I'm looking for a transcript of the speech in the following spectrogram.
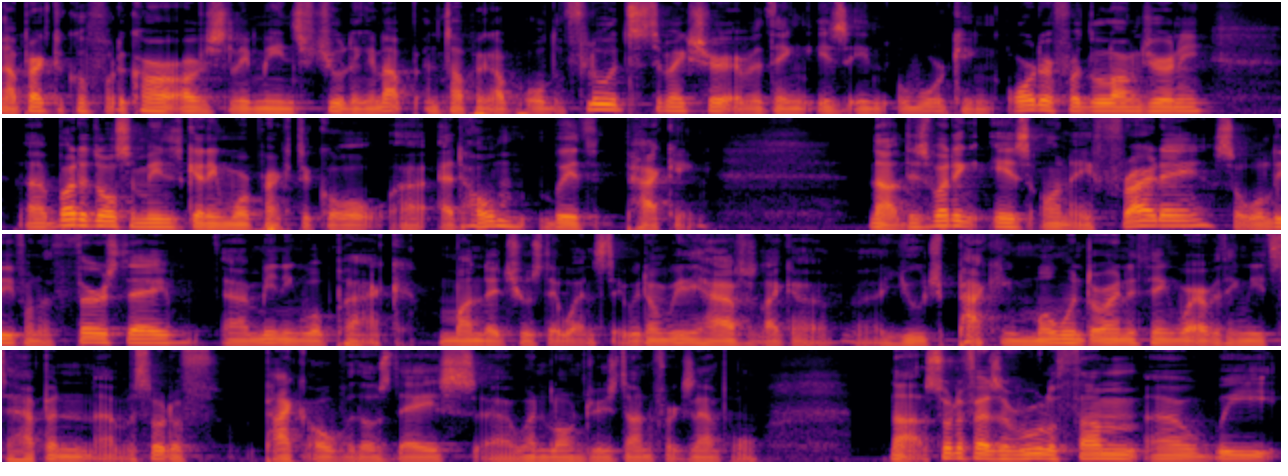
Now, practical for the car obviously means fueling it up and topping up all the fluids to make sure everything is in working order for the long journey. Uh, but it also means getting more practical uh, at home with packing. Now, this wedding is on a Friday, so we'll leave on a Thursday, uh, meaning we'll pack Monday, Tuesday, Wednesday. We don't really have like a, a huge packing moment or anything where everything needs to happen. Uh, we sort of pack over those days uh, when laundry is done, for example. Now, sort of as a rule of thumb, uh, we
